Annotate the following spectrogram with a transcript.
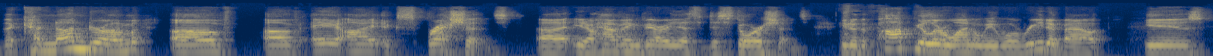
the conundrum of of AI expressions uh, you know, having various distortions. You know, the popular one we will read about is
